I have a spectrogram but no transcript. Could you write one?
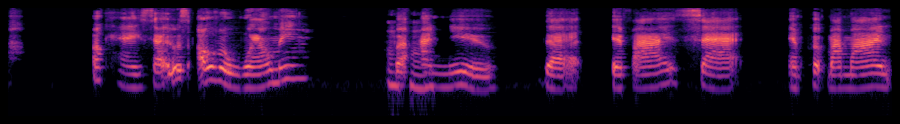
oh, okay. So it was overwhelming, mm-hmm. but I mm-hmm. knew that if I sat and put my mind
